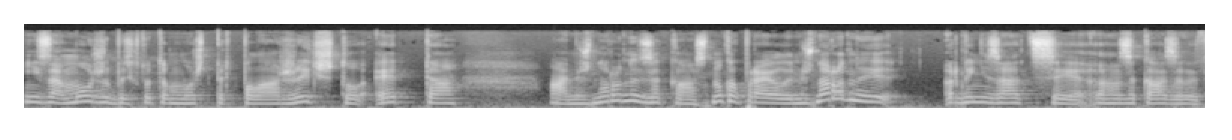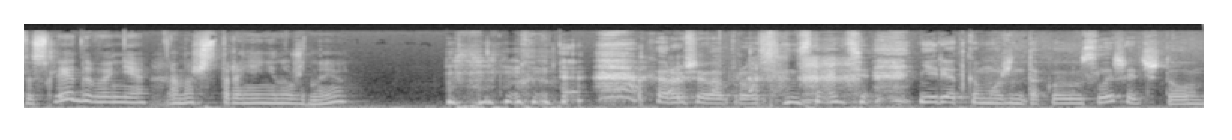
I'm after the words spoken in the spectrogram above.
не знаю, может быть, кто-то может предположить, что это а, международный заказ. Ну, как правило, международные организации э, заказывают исследования, а нашей стране не нужны. Хороший вопрос. Знаете, нередко можно такое услышать, что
